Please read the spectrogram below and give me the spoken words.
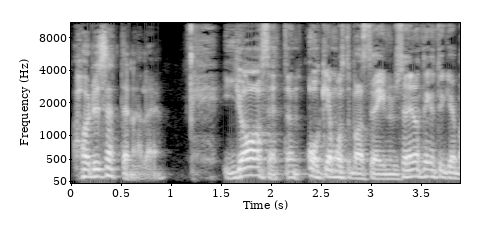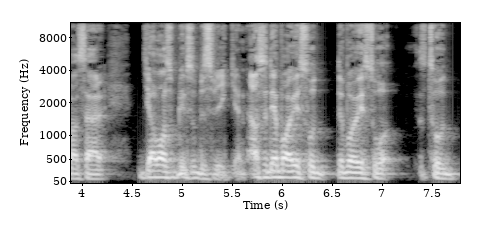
Har du sett den eller? Jag har sett den och jag måste bara säga, när du säger någonting tycker jag bara så här, jag var så, blev så besviken. Alltså det var ju så, det var ju så, så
